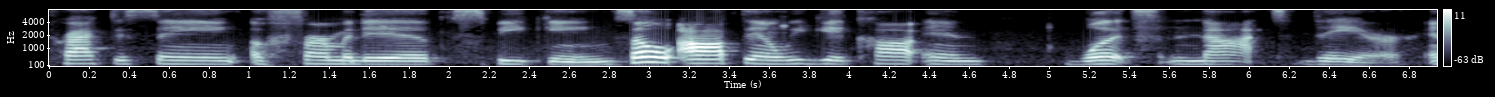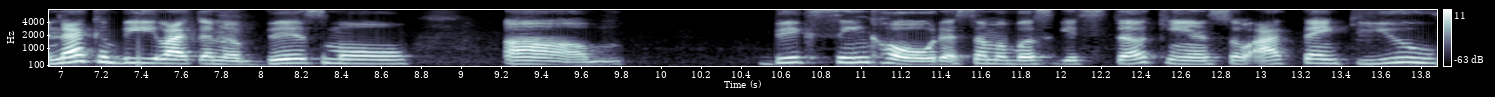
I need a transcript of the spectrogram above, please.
practicing affirmative speaking. So often we get caught in what's not there and that can be like an abysmal um big sinkhole that some of us get stuck in. So I thank you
